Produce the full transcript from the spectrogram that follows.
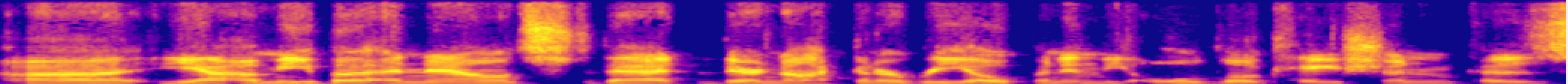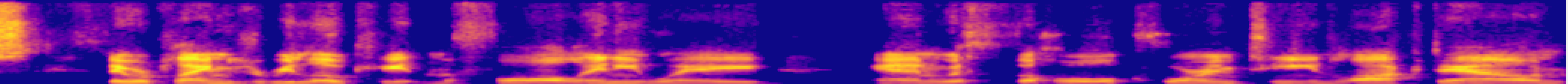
Uh, yeah, Amoeba announced that they're not going to reopen in the old location because they were planning to relocate in the fall anyway. And with the whole quarantine lockdown,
